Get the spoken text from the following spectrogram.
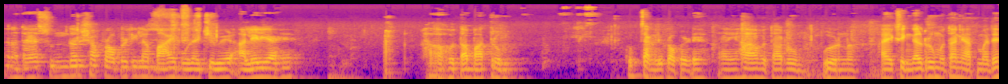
तर आता या सुंदरशा प्रॉपर्टीला बाय बोलायची वेळ आलेली आहे. हा होता बाथरूम खूप चांगली प्रॉपर्टी आहे. आणि हा होता रूम पूर्ण. हा एक सिंगल रूम होता आणि आतमध्ये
